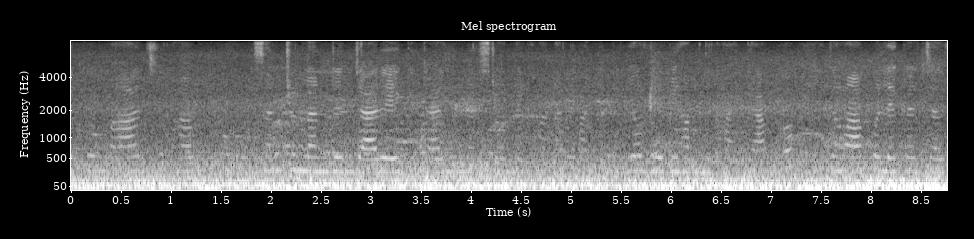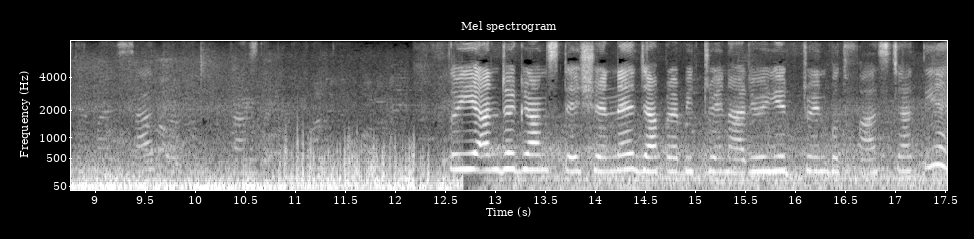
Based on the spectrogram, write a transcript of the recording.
वालेकुम। आज हम सेंट्रल लंदन जा रहे हैं इटालियन रेस्टोरेंट में खाना खाने के लिए, और वो भी हम दिखाएँगे आपको। तो हम आपको लेकर चलते हैं हमारे साथ, और हम रास्ता तो ये अंडरग्राउंड स्टेशन है, जहाँ पर अभी ट्रेन आ रही है। ये ट्रेन बहुत फास्ट जाती है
